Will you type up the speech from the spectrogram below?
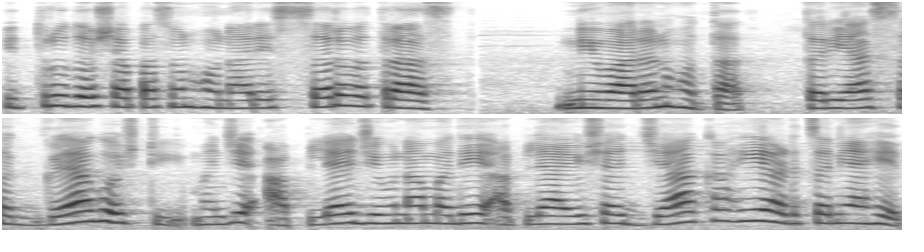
पितृदोषापासून होणारे सर्व त्रास निवारण होतात. तर या सगळ्या गोष्टी म्हणजे आपल्या जीवनामध्ये आपल्या आयुष्यात ज्या काही अडचणी आहेत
